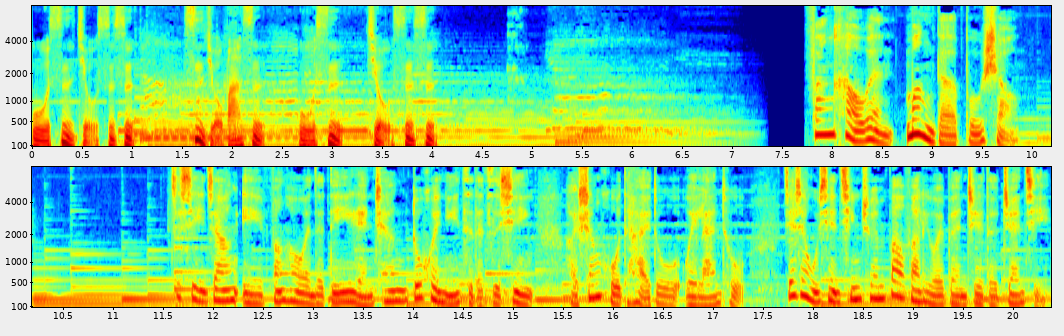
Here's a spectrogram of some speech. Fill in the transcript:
五四九四四四九八四五四九四四。方浩问梦的捕手，这是一张以方浩文的第一人称都会女子的自信和生活态度为蓝图。加上无限青春爆发力为本质的专辑，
